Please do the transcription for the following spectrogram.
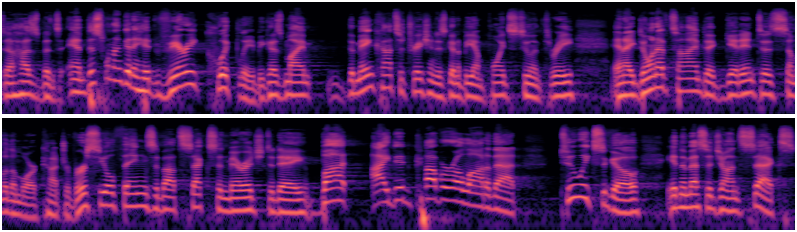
to husbands. And this one I'm going to hit very quickly because my the main concentration is going to be on points 2 and 3, and I don't have time to get into some of the more controversial things about sex and marriage today, but I did cover a lot of that 2 weeks ago in the message on sex,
